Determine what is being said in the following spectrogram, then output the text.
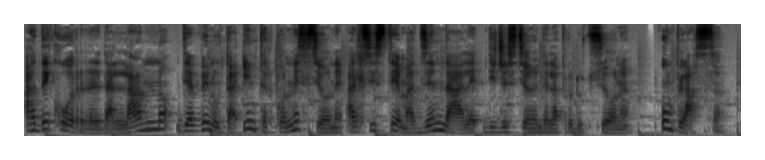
a decorrere dall'anno di avvenuta interconnessione al sistema aziendale di gestione della produzione. Un plus.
